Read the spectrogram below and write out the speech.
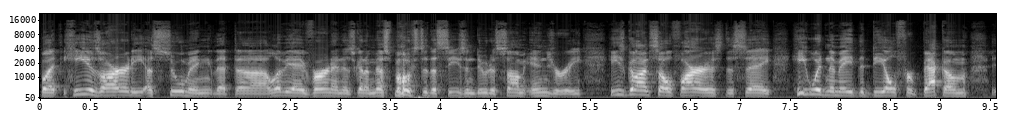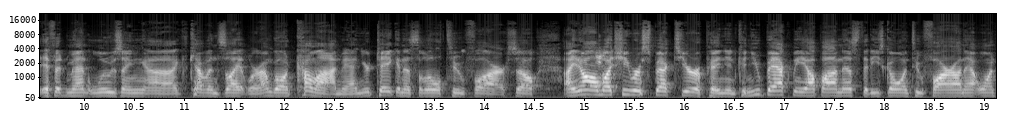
but he is already assuming that uh, Olivier Vernon is going to miss most of the season due to some injury. He's gone so far as to say he wouldn't have made the deal for Beckham if it meant losing uh, Kevin Zeitler. I'm going, come on, man, you're taking this a little too far. So I know how much he respects your opinion. Can you back me up on this that he's going too far on that one?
